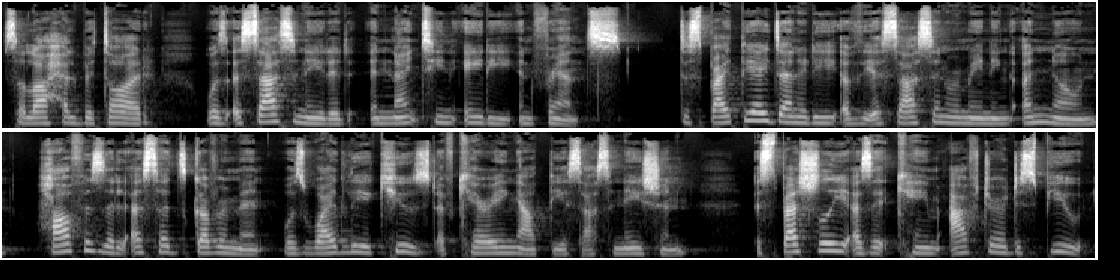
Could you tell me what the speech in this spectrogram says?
Salah al Bitar, was assassinated in 1980 in France. Despite the identity of the assassin remaining unknown, Hafiz al Assad's government was widely accused of carrying out the assassination, especially as it came after a dispute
